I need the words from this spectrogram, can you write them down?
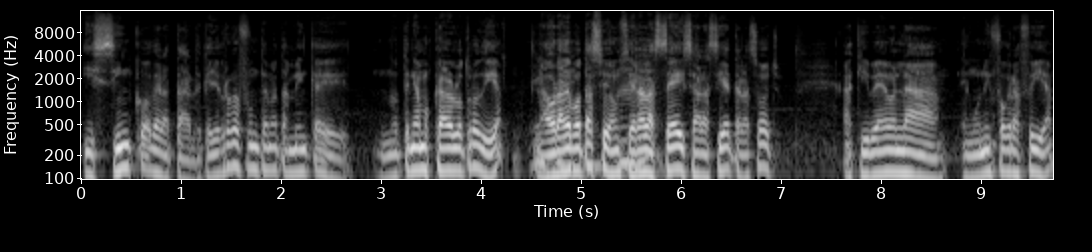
y 5 de la tarde, que yo creo que fue un tema también que no teníamos claro el otro día, la hora de votación, si era a las 6, a las 7, a las 8. Aquí veo en, la, en una infografía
